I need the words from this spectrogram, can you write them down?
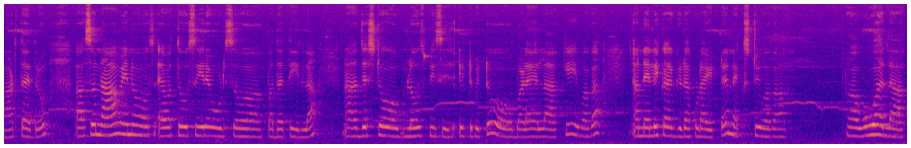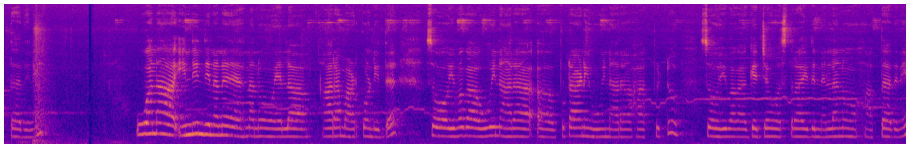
ಮಾಡ್ತಾಯಿದ್ರು ಸೊ ನಾವೇನು ಯಾವತ್ತೂ ಸೀರೆ ಉಡಿಸೋ ಪದ್ಧತಿ ಇಲ್ಲ. ಜಸ್ಟು ಬ್ಲೌಸ್ ಪೀಸ್ ಇಟ್ಬಿಟ್ಟು ಬಳೆ ಎಲ್ಲ ಹಾಕಿ ಇವಾಗ ನೆಲ್ಲಿಕಾಯಿ ಗಿಡ ಕೂಡ ಇಟ್ಟೆ. ನೆಕ್ಸ್ಟ್ ಇವಾಗ ಹೂವು ಎಲ್ಲ ಹಾಕ್ತಾ ಇದ್ದೀನಿ. ಹೂವನ ಹಿಂದಿನ ದಿನವೇ ನಾನು ಎಲ್ಲ ಹಾರ ಮಾಡ್ಕೊಂಡಿದ್ದೆ. ಸೊ ಇವಾಗ ಹೂವಿನ ಹಾರ ಪುಟಾಣಿ ಹೂವಿನ ಹಾರ ಹಾಕಿಬಿಟ್ಟು ಸೊ ಇವಾಗ ಗೆಜ್ಜೆ, ವಸ್ತ್ರ ಇದನ್ನೆಲ್ಲನೂ ಹಾಕ್ತಾ ಇದ್ದೀನಿ.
